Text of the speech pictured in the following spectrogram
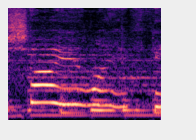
show you what it feels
